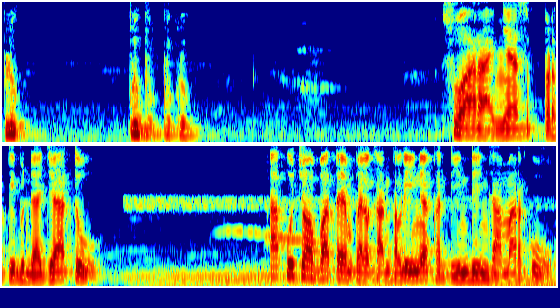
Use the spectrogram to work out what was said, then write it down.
Bluk Bluk bluk bluk bluk. Suaranya seperti benda jatuh Aku coba tempelkan telinga ke dinding kamarku.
